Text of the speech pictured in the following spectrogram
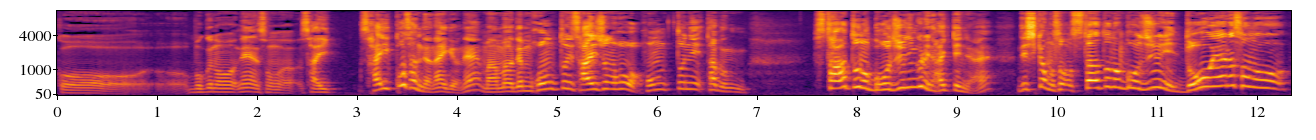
こう、僕のね、その、最、最高さんではないけどね。まあまあでも本当に最初の方、本当に多分、スタートの50人ぐらいに入ってんじゃない？で、しかもそのスタートの50人、どうやらその、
